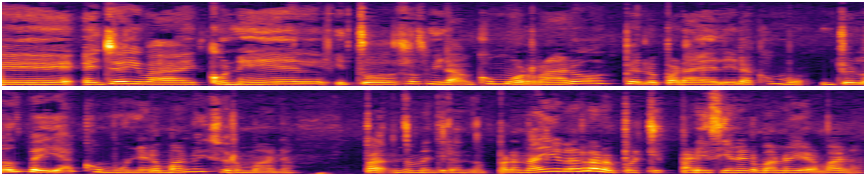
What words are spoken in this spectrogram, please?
eh, ella iba con él y todos los miraban como raro, pero para él era como, yo los veía como un hermano y su hermana. no mentiras, no, para nadie era raro porque parecían hermano y hermana.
